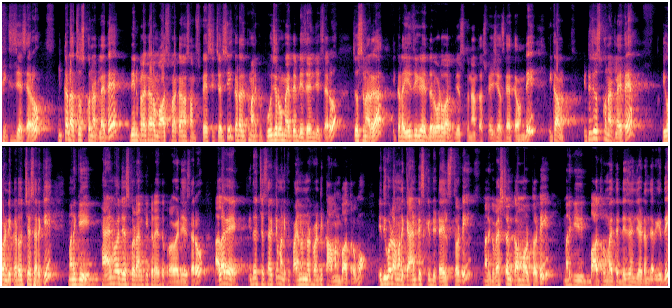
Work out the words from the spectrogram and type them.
ఫిక్స్ చేశారు. ఇక్కడ చూసుకున్నట్లయితే దీని ప్రకారం వాస్ ప్రకారం సమ్ స్పేస్ ఇచ్చేసి ఇక్కడ అయితే మనకి పూజ రూమ్ అయితే డిజైన్ చేశారు. చూస్తున్నారుగా ఇక్కడ ఈజీగా ఇద్దరు కూడా వర్క్ చేసుకునేంత స్పేషియస్గా అయితే ఉంది. ఇక ఇటు చూసుకున్నట్లయితే ఇగోండి ఇక్కడ వచ్చేసరికి మనకి హ్యాండ్ వాష్ చేసుకోవడానికి ఇక్కడ అయితే ప్రొవైడ్ చేశారు. అలాగే ఇది వచ్చేసరికి మనకి పైన ఉన్నటువంటి కామన్ బాత్రూమ్ ఇది కూడా మనకి యాంటీస్కి స్కిడ్ టైల్స్ తోటి మనకి వెస్ట్రన్ కమ్అట్ తోటి మనకి బాత్రూమ్ అయితే డిజైన్ చేయడం జరిగింది.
